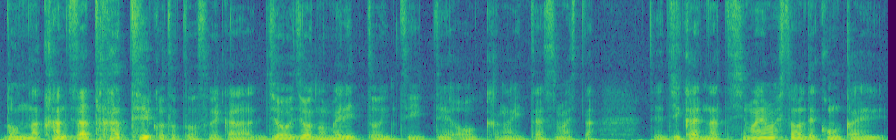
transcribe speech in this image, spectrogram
どんな感じだったかっていうこととそれから上場のメリットについてお伺いいたしましたで時間になってしまいましたので今回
